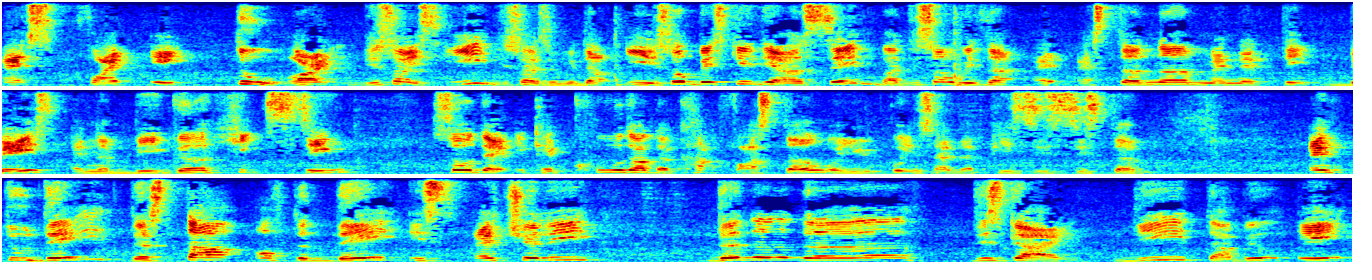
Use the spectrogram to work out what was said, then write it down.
X582 alright this one is E this one is without E. So basically they are same but this one with the external magnetic base and a bigger heat sink so that it can cool down the card faster when you put inside the PC system. And today the star of the day is actually the, the, the this guy DWA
